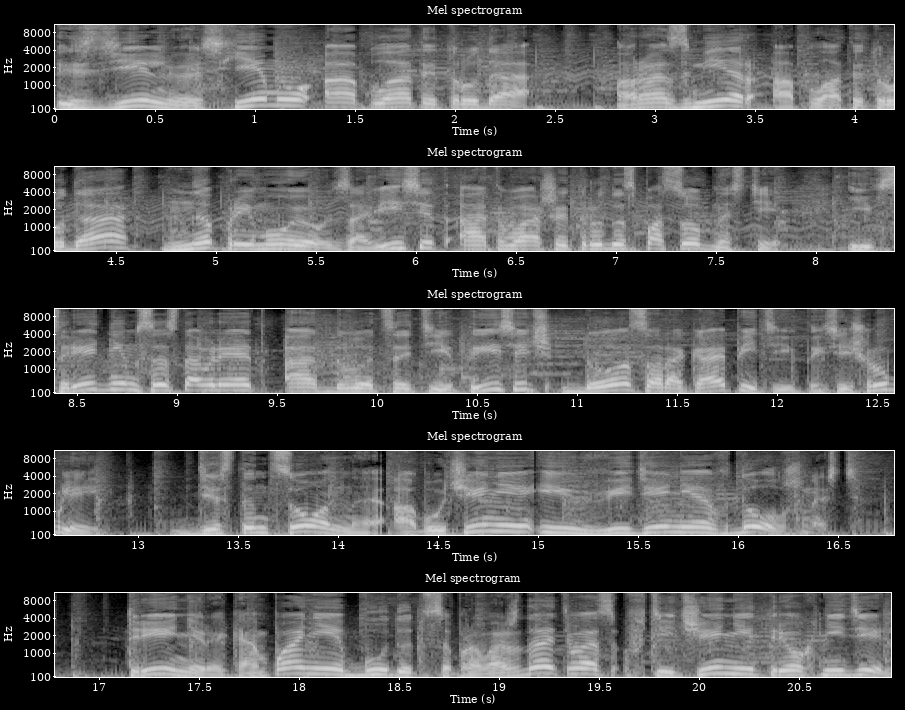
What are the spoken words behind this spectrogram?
сдельную схему оплаты труда. Размер оплаты труда напрямую зависит от вашей трудоспособности и в среднем составляет от 20 тысяч до 45 тысяч рублей. Дистанционное обучение и введение в должность. Тренеры компании будут сопровождать вас в течение трех недель.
